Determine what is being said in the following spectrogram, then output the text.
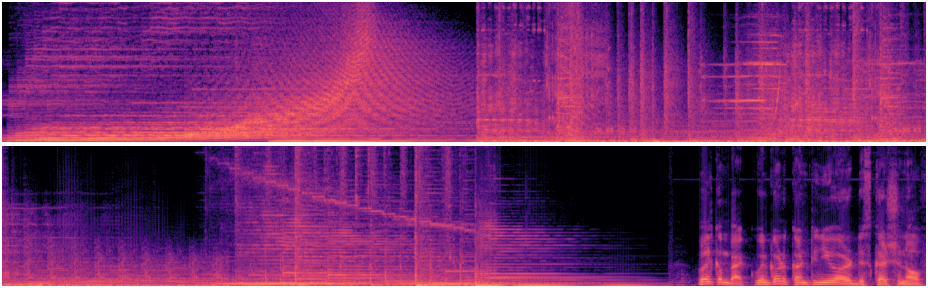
Welcome back. We are going to continue our discussion of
